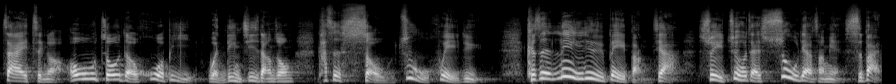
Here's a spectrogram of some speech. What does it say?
在整个欧洲的货币稳定机制当中，它是守住汇率。可是利率被绑架，所以最后在数量上面失败，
